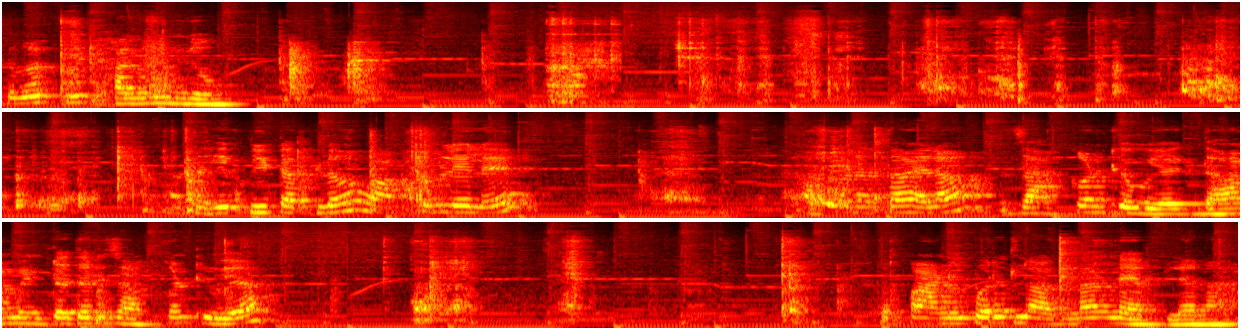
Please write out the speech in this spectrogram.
सगळं पीठ हलवून घेऊ. आता हे पीठ आपलं वाफवलेलं आहे. आपण आता ह्याला झाकण ठेवूया. एक दहा मिनटं तरी झाकण ठेवूया. पाणी परत लागणार नाही आपल्याला.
